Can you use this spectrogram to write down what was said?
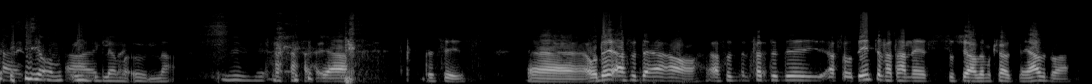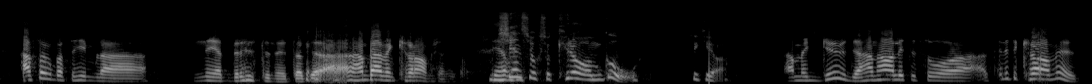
Ja, man får Ja, inte glömma Ulla. ja, precis. Eh, och det, alltså, det, ja, alltså, för att det, det, alltså, det är inte för att han är socialdemokrat, men jag hade bara, han såg bara så himla nedbruten ut. Att jag, han behöver en kram känns det som. Det känns ju också kramgo. Tycker jag. Ja men gud ja, han har lite så, ser lite kram ut.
